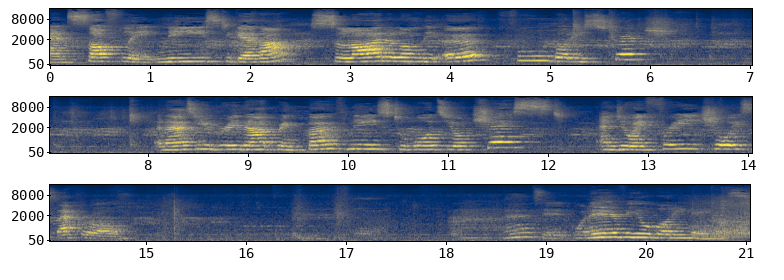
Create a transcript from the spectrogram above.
And softly, knees together, slide along the earth, full body stretch. And as you breathe out, bring both knees towards your chest and do a free choice back roll. That's it, whatever your body needs.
